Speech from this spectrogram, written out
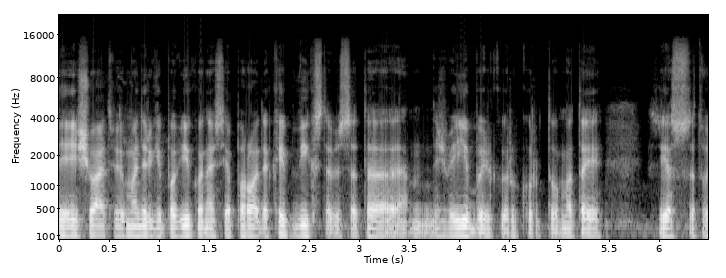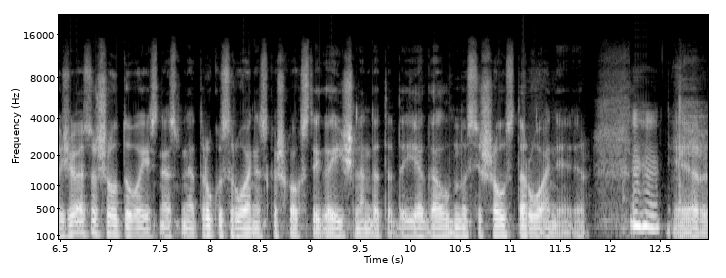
tai šiuo atveju man irgi pavyko, nes jie parodė, kaip vyksta visa ta žvejyba ir kur, kur tu matai jie atvažiuoja su šautuvais nes netrukus ruonis kažkoks staiga išlenda tada jie gal nusišaus tą ruonį ir mhm. ir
